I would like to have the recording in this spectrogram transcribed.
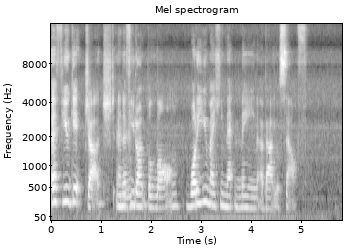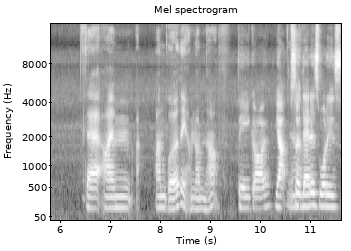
if you get judged and if Mhm. you don't belong, what are you making that mean about yourself? That I'm unworthy. I'm not enough. There you go. Yeah. So that is what is,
